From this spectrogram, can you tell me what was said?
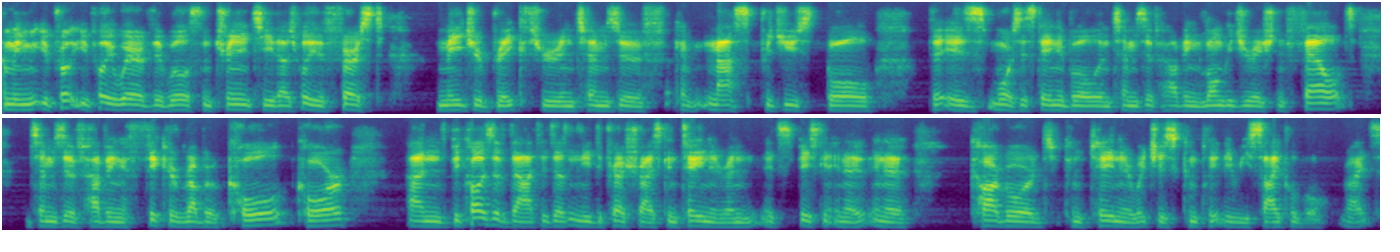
I mean, you're probably, you're probably aware of the Wilson Trinity. That's really the first major breakthrough in terms of, mass produced ball that is more sustainable in terms of having longer duration felt, in terms of having a thicker rubber core. And because of that, it doesn't need the pressurized container. And it's basically in a, in a cardboard container, which is completely recyclable, right?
